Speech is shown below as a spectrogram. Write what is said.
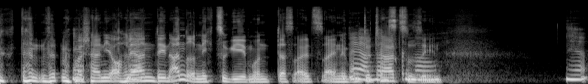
dann wird man ja. wahrscheinlich auch lernen, ja. den anderen nicht zu geben und das als eine gute Tat genau. zu sehen. Ja.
